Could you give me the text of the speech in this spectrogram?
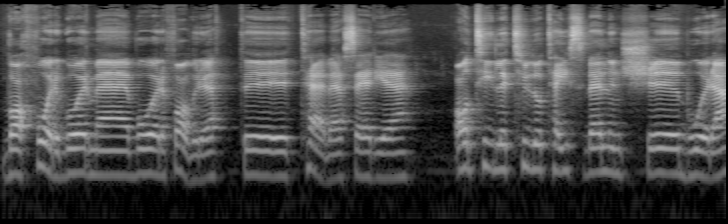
Hva foregår med vår favoritt eh? Alltid litt tull og teis ved lunsjbordet.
